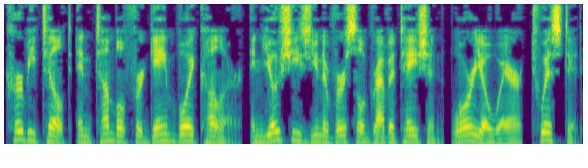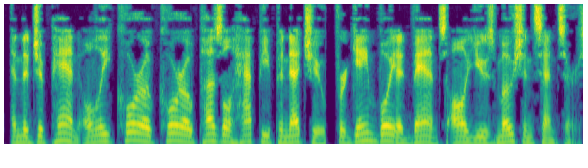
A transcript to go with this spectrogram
Kirby Tilt and Tumble for Game Boy Color, and Yoshi's Universal Gravitation, WarioWare, Twisted, and the Japan-only Koro Koro Puzzle Happy Panichu, for Game Boy Advance all use motion sensors.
